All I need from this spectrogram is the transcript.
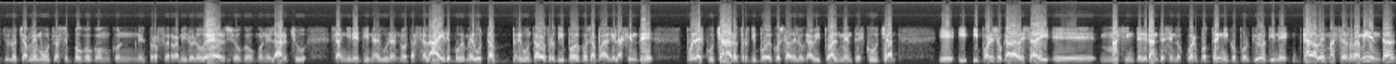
Yo lo charlé mucho hace poco con, con el profe Ramiro Loguercio, con, con, el Archu Sanguinetti en algunas notas al aire, porque me gusta preguntar otro tipo de cosas para que la gente pueda escuchar otro tipo de cosas de lo que habitualmente escucha. y, por eso cada vez hay eh, más integrantes en los cuerpos técnicos, porque uno tiene cada vez más herramientas,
